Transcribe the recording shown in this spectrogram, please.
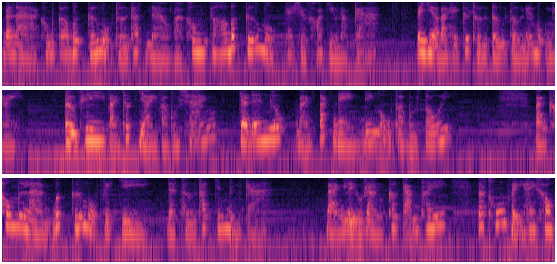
đó là không có bất cứ một thử thách nào và không có bất cứ một cái sự khó chịu nào cả. Bây giờ bạn hãy cứ thử tưởng tượng đến một ngày, từ khi bạn thức dậy vào buổi sáng cho đến lúc bạn tắt đèn đi ngủ vào buổi tối, bạn không làm bất cứ một việc gì để thử thách chính mình cả. Bạn liệu rằng có cảm thấy nó thú vị hay không?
